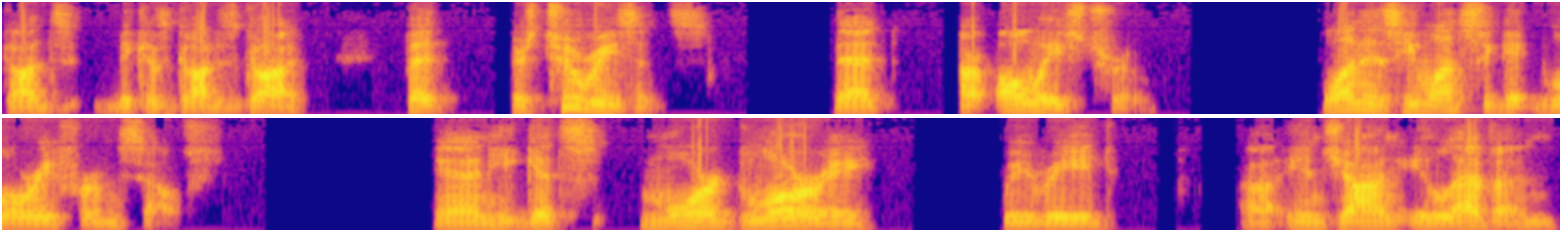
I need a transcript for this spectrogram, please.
God's because God is God. But there's two reasons that are always true. One is he wants to get glory for himself. And he gets more glory, we read uh, in John 11,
